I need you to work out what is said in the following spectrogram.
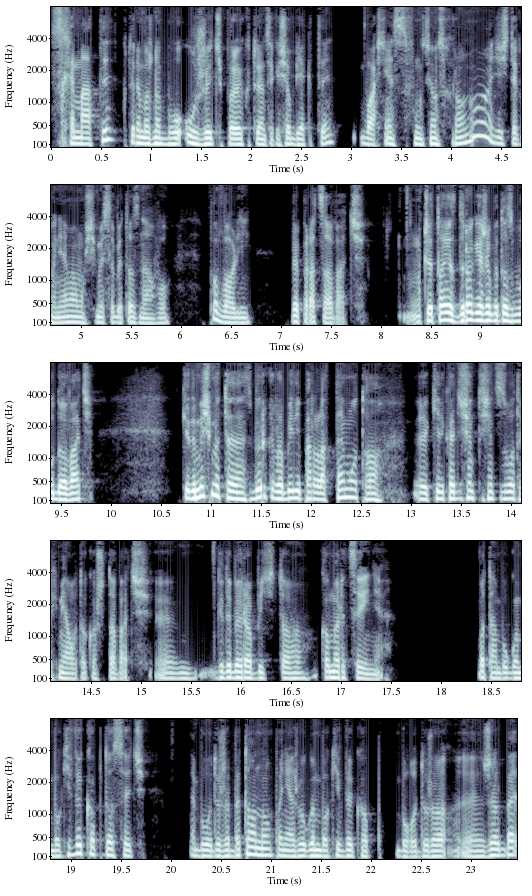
schematy, które można było użyć, projektując jakieś obiekty, właśnie z funkcją schronu, a dziś tego nie ma, musimy sobie to znowu powoli wypracować. Czy to jest drogie, żeby to zbudować? Kiedy myśmy tę zbiórkę robili parę lat temu, to y, kilkadziesiąt tysięcy złotych miało to kosztować, gdyby robić to komercyjnie, bo tam był głęboki wykop dosyć, było dużo betonu, ponieważ był głęboki wykop, było dużo y, żelbe,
